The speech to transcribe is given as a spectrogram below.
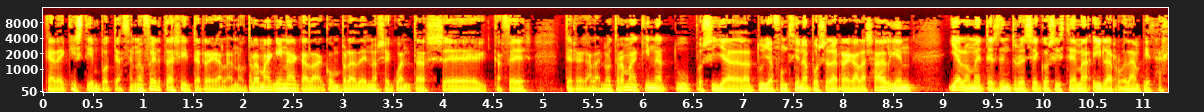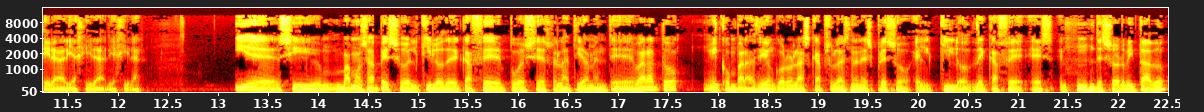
Cada X tiempo te hacen ofertas y te regalan otra máquina. Cada compra de no sé cuántas eh, cafés te regalan otra máquina. Tú, pues si ya la tuya funciona, pues se la regalas a alguien. Ya lo metes dentro de ese ecosistema y la rueda empieza a girar y a girar y a girar. Y eh, si vamos a peso, el kilo de café pues es relativamente barato. En comparación con las cápsulas de Nespresso, el kilo de café es desorbitado.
